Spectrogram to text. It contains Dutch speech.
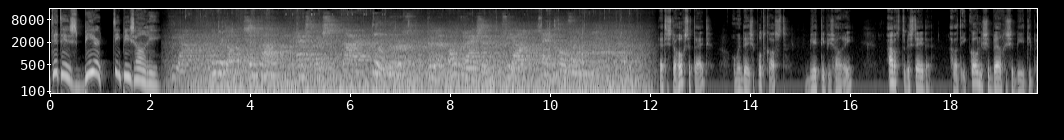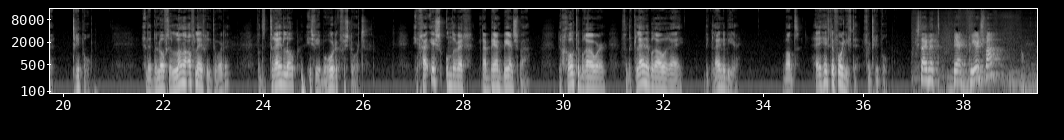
Dit is Bier Typisch Henry. Via Rotterdam Centraal. Reizigers naar Tilburg kunnen ook reizen via Eindhoven. Het is de hoogste tijd om in deze podcast, Biertypisch Henry, aandacht te besteden aan het iconische Belgische biertype Triple. En het belooft een lange aflevering te worden, want de treinloop is weer behoorlijk verstoord. Ik ga eerst onderweg naar Bernd Beernsma, de grote brouwer van de kleine brouwerij De Kleine Bier. Want hij heeft een voorliefde voor Triple. Ik sta hier met Bernd Beernsma.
